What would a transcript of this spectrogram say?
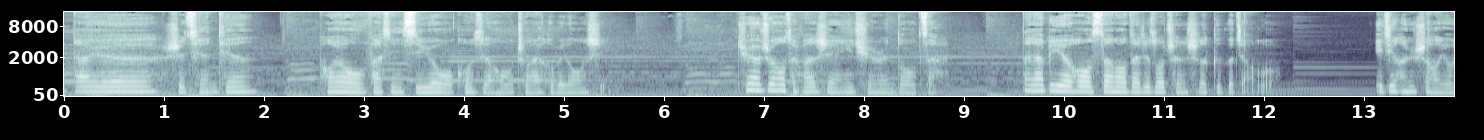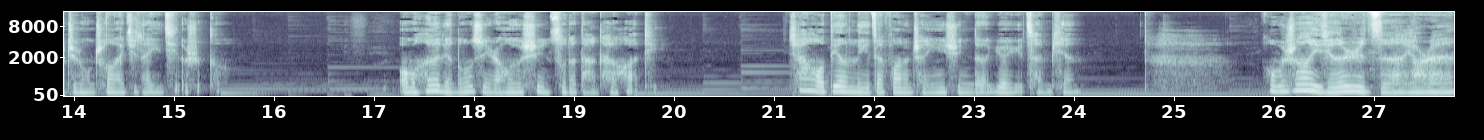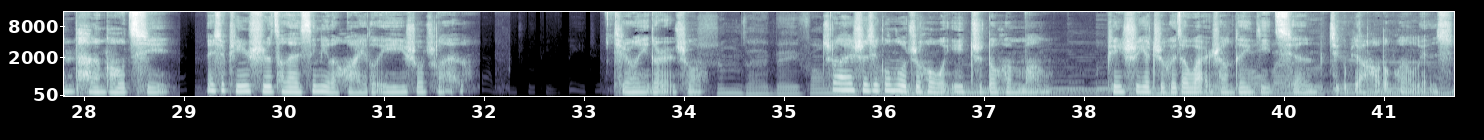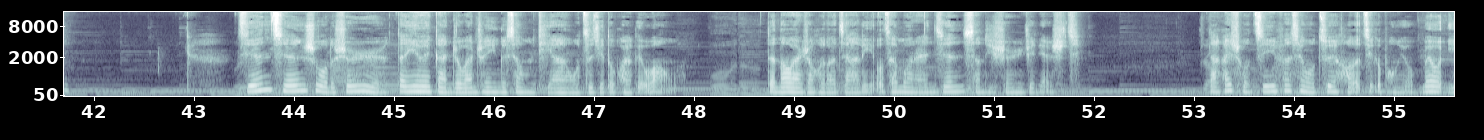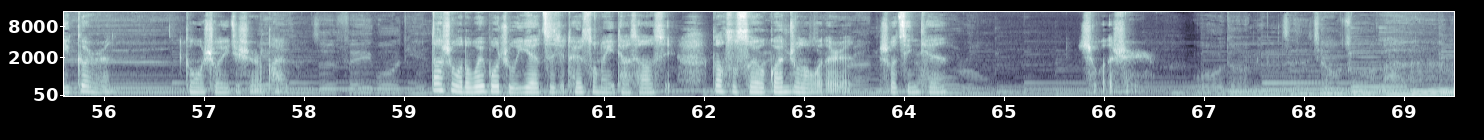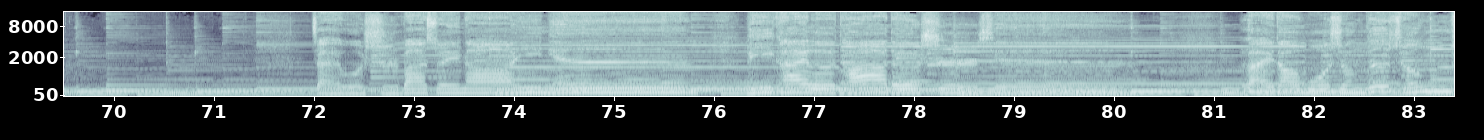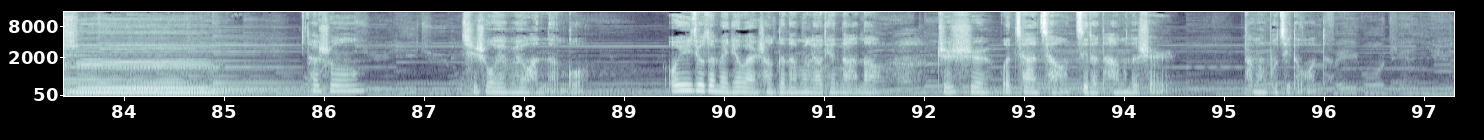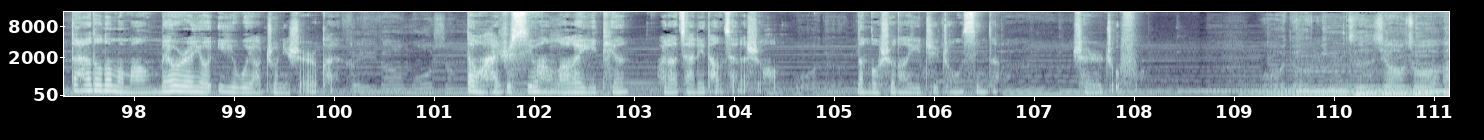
大约是前天，朋友发信息约我空闲后出来喝杯东西。去了之后才发现，一群人都在。大家毕业后散落在这座城市的各个角落，已经很少有这种出来聚在一起的时刻。我们喝了点东西，然后又迅速的打开话题。恰好店里在放着陈奕迅的粤语残片。我们说到以前的日子，有人叹了口气。那些平时藏在心里的话也都一一说出来了。其中一个人说：“出来实习工作之后，我一直都很忙，平时也只会在晚上跟以前几个比较好的朋友联系。几年前是我的生日，但因为赶着完成一个项目提案，我自己都快给忘了。等到晚上回到家里，我才猛然间想起生日这件事情。打开手机，发现我最好的几个朋友没有一个人跟我说一句生日快乐。当时我的微博主页自己推送了一条消息，告诉所有关注了我的人，说今天是我的生日。在我十八岁那一年，离开了他的视线，来到陌生的城市。他说：“其实我也没有很难过，我依旧在每天晚上跟他们聊天打闹，只是我恰巧记得他们的生日，他们不记得我的。大家都那么忙，没有人有义务要祝你生日快乐。”但我还是希望劳累一天回到家里躺下的时候，能够收到一句衷心的生日祝福。我的名字叫做爱，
